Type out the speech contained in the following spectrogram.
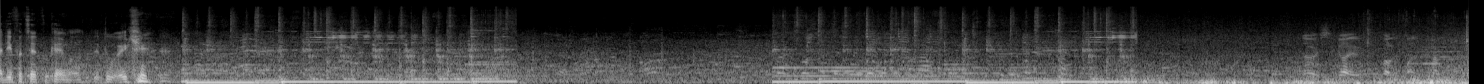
Ej, det er for tæt på kameraet. Det duer ikke. No, she's got it.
